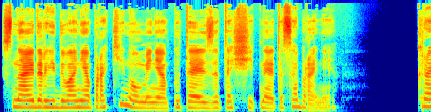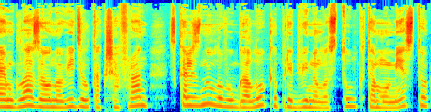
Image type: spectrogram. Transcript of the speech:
Снайдер едва не опрокинул меня, пытаясь затащить на это собрание». Краем глаза он увидел, как Шафран скользнула в уголок и придвинула стул к тому месту,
